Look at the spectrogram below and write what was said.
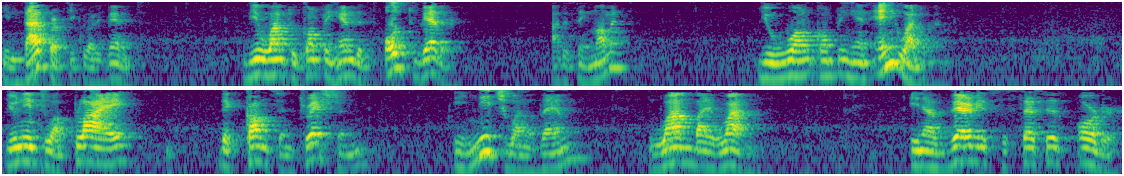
in that particular event, if you want to comprehend it all together at the same moment, you won't comprehend any one of them. You need to apply the concentration in each one of them, one by one, in a very successive order.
